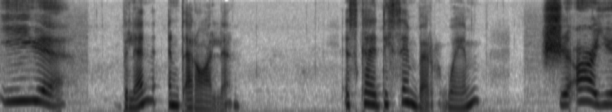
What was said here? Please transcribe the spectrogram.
一月 ብለን እንጠራዋለን። እስከ December ወይም 十二月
